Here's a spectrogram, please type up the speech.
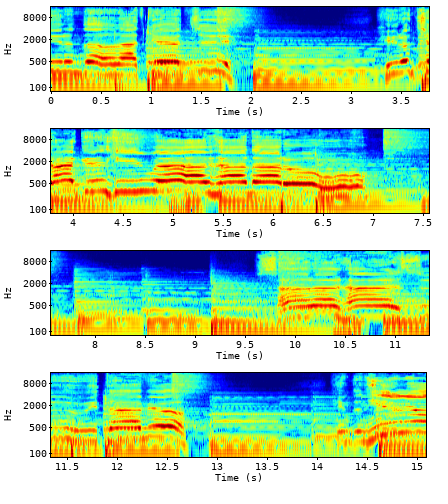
내일은 더 낫겠지. 그런 작은 희망 하나로 사랑할 수 있다면 힘든 1년도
